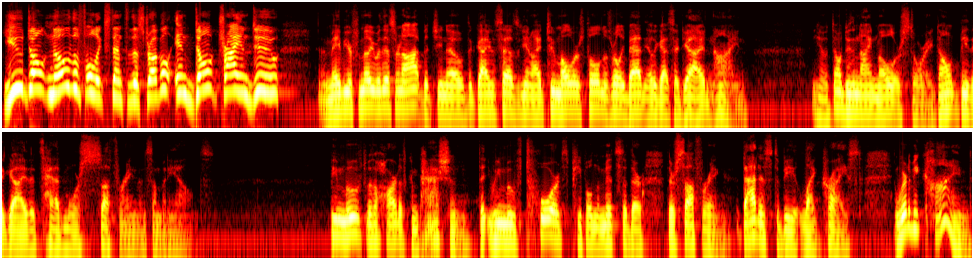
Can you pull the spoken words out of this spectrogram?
You don't know the full extent of the struggle, and don't try and do. Maybe you're familiar with this or not, but you know, the guy who says, you know, I had two molars pulled and it was really bad, and the other guy said, yeah, I had nine. You know, don't do the nine molar story. Don't be the guy that's had more suffering than somebody else. Be moved with a heart of compassion, that we move towards people in the midst of their, their suffering. That is to be like Christ. And we're to be kind.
